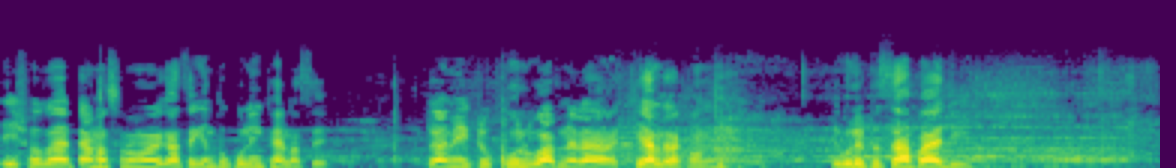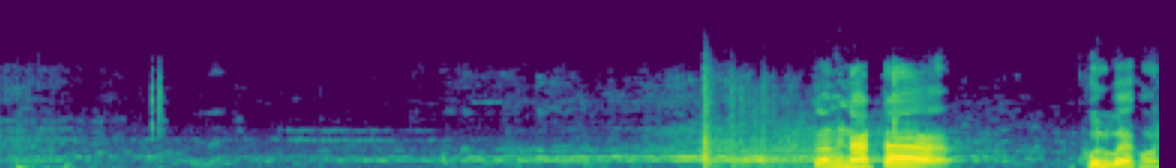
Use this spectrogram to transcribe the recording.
এই- সোজা ট্রান্সফরমারের কাছে কিন্তু কুলিং ফ্যান আছে। তো আমি একটু খুলবো, আপনারা খেয়াল রাখুন। এগুলো একটু চাপায় দিই। তো আমি নাটটা খুলবো এখন।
